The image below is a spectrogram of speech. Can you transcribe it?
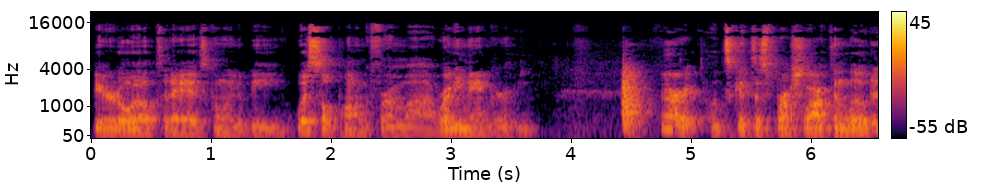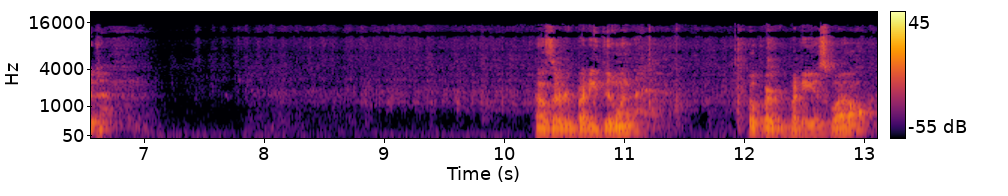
beard oil today is going to be Whistle Punk from uh, Ruddy Man Grooming. All right, let's get this brush locked and loaded. How's everybody doing? Hope everybody is well.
